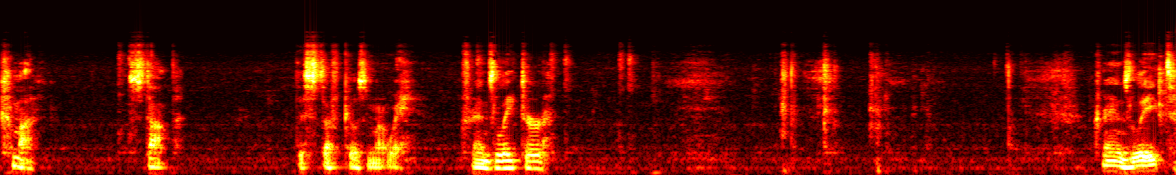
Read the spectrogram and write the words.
Come on. Stop. This stuff goes in my way. Translator. Translate.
